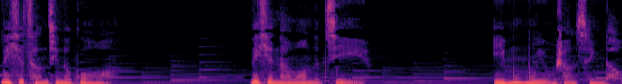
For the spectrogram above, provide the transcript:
那些曾经的过往，那些难忘的记忆，一幕幕涌上心头。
